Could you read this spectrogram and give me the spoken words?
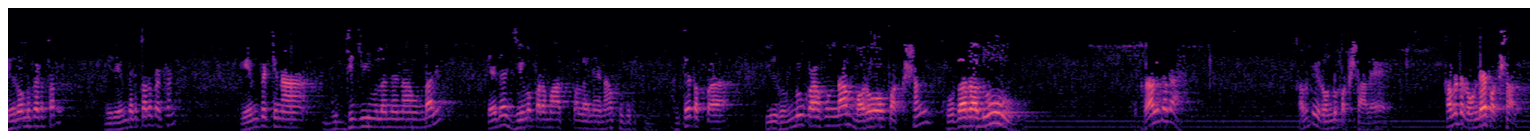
ఏ రెండు పెడతారు? మీరేం పెడతారో పెట్టండి. ఏం పెట్టినా బుద్ధిజీవులనైనా ఉండాలి లేదా జీవ పరమాత్మలనైనా కుదురుతుంది. అంతే తప్ప ఈ రెండు కాకుండా మరో పక్షం కుదరదు. కుదరాలి కదా. కాబట్టి రెండు పక్షాలే. కాబట్టి రెండే పక్షాలు.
